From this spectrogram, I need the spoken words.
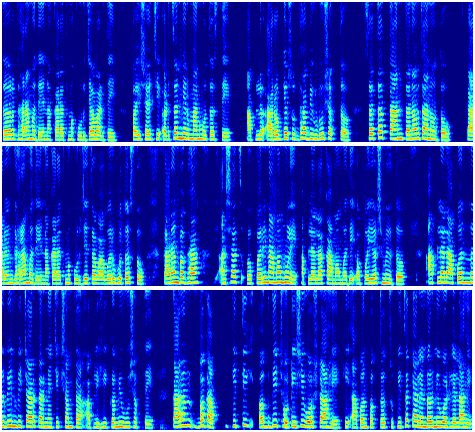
तर घरामध्ये नकारात्मक ऊर्जा वाढते पैशाची अडचण निर्माण होत असते आपलं आरोग्यसुद्धा बिघडू शकतं सतत ताणतणाव जाणवतो. कारण घरामध्ये नकारात्मक ऊर्जेचा वावर होत असतो. कारण बघा अशाच परिणामामुळे आपल्याला कामामध्ये अपयश मिळतं. आपल्याला आपण नवीन विचार करण्याची क्षमता आपली ही कमी होऊ शकते. कारण बघा किती अगदी छोटीशी गोष्ट आहे की आपण फक्त चुकीचं कॅलेंडर निवडलेलं आहे.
